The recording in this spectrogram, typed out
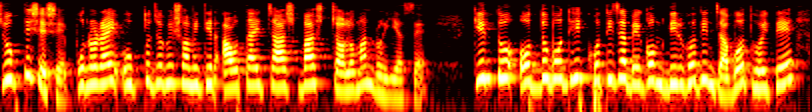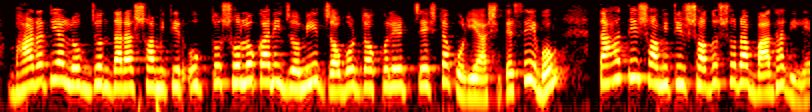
চুক্তি শেষে পুনরায় উক্ত জমি সমিতির আওতায় চাষবাস চলমান রহিয়াছে। কিন্তু অদ্যবধি খতিজা বেগম দীর্ঘদিন যাবৎ হইতে ভাড়াটিয়া লোকজন দ্বারা সমিতির উক্ত ষোলোকানি জমি জবরদখলের চেষ্টা করিয়া আসিতেছে এবং তাহাতে সমিতির সদস্যরা বাধা দিলে।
